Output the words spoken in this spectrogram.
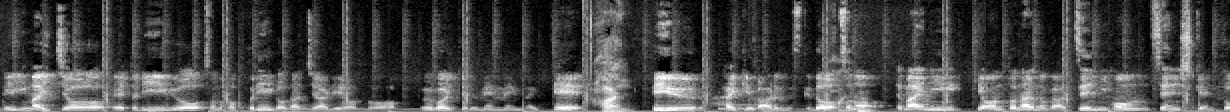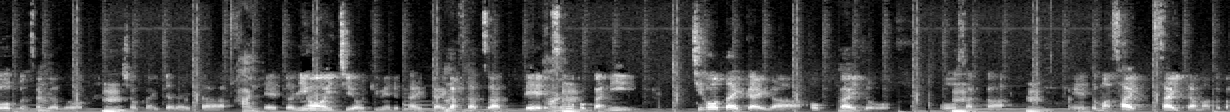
で今一応、えーと、リーグをそのトップリーグを立ち上げようと動いてる面々がいて、はい、っていう背景があるんですけど、はい、その手前に基本となるのが全日本選手権とオープン先ほど紹介いただいた、うんえーと、日本一を決める大会が2つあって、うん、その他に地方大会が北海道、大阪、えーとまあ、埼玉とか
